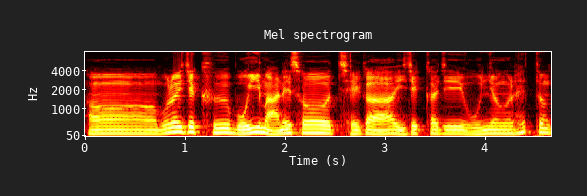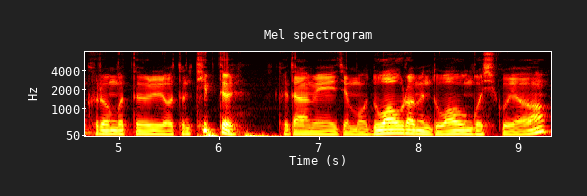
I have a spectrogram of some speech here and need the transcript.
어, 물론 이제 그 모임 안에서 제가 이제까지 운영을 했던 그런 것들, 어떤 팁들, 그 다음에 이제 뭐 노하우라면 노하우인 것이고요.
